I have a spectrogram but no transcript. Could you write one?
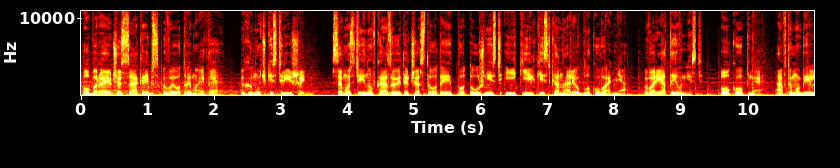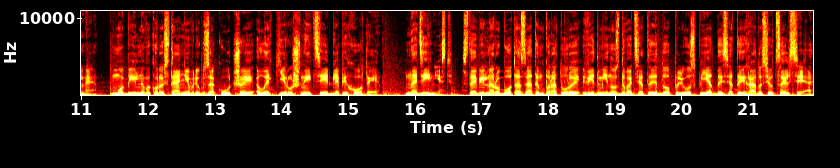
Обираючи Сакріпс, ви отримаєте гнучкість рішень, самостійно вказуєте частоти, потужність і кількість каналів блокування, варіативність, окопне, автомобільне, мобільне використання в рюкзаку чи легкі рушниці для піхоти. Надійність стабільна робота за температури від мінус 20 до плюс 50 градусів Цельсія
